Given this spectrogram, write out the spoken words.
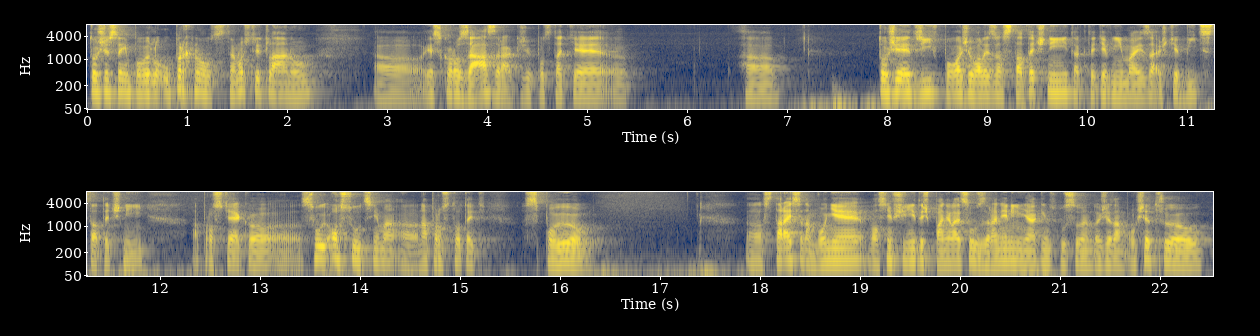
to, že se jim povedlo uprchnout z Tenochtitlánu, je skoro zázrak, že v podstatě to, že je dřív považovali za statečný, tak teď je vnímají za ještě víc statečný a prostě jako eh, svůj osud s nima eh, naprosto teď spojujou. Eh, starají se tam o ně, vlastně všichni ty Španělé jsou zraněný nějakým způsobem, takže tam ošetřujou,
